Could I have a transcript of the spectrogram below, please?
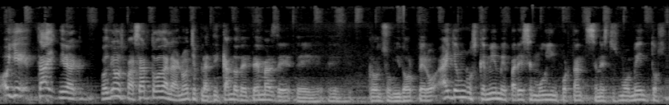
Oye, mira, podríamos pasar toda la noche platicando de temas de, consumidor, pero hay unos que a mí me parecen muy importantes en estos momentos,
